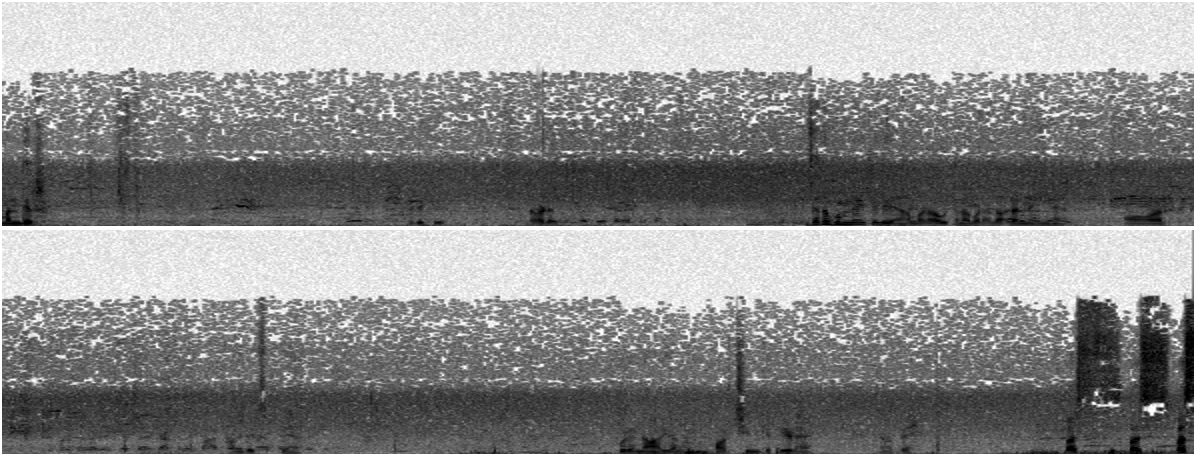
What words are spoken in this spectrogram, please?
मंदिर देखिए गार्डन ज़्यादा घूमने के लिए यहाँ बड़ा, उतना बड़ा गार्डन नहीं है और हम देख सकते हैं पूरे नारियल और चीन के पेड़ हैं यहाँ पे। बस बस बस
